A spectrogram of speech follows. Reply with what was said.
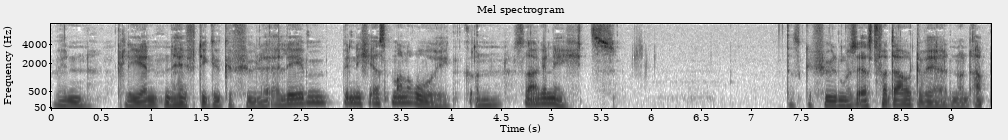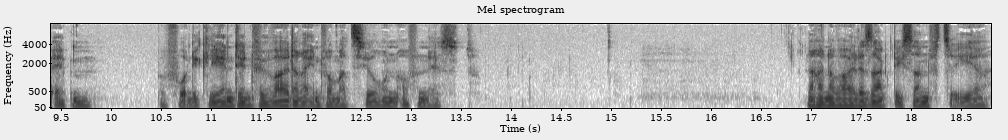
Wenn Klienten heftige Gefühle erleben, bin ich erstmal ruhig und sage nichts. Das Gefühl muss erst verdaut werden und abebben, bevor die Klientin für weitere Informationen offen ist. Nach einer Weile sagte ich sanft zu ihr,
